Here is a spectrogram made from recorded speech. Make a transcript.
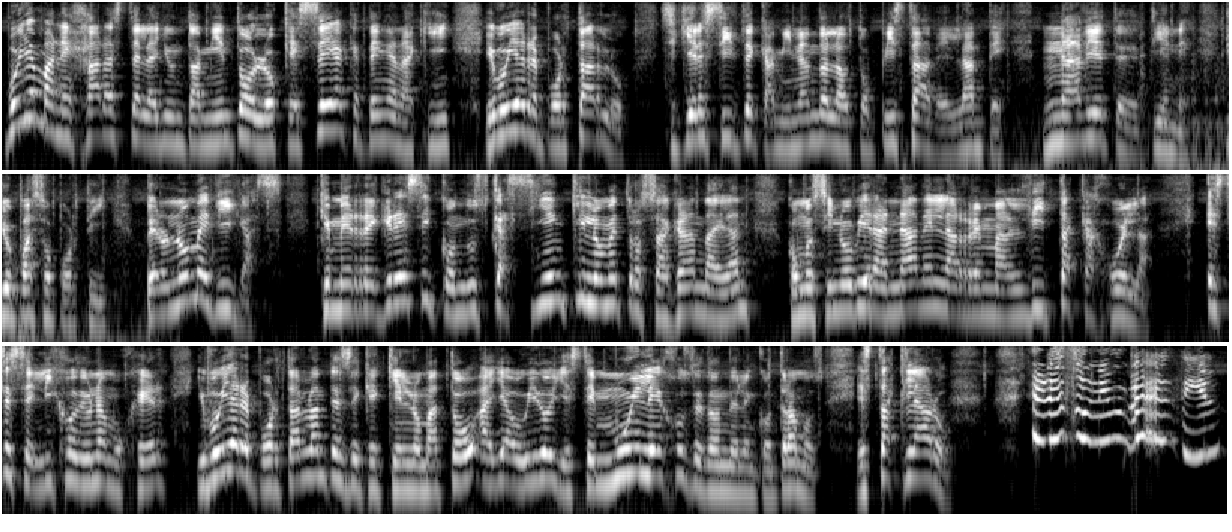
voy a manejar hasta el ayuntamiento o lo que sea que tengan aquí y voy a reportarlo. Si quieres irte caminando a la autopista, adelante. Nadie te detiene. Yo paso por ti. Pero no me digas que me regrese y conduzca 100 kilómetros a Grand Island como si no hubiera nada en la remaldita cajuela. Este es el hijo de una mujer y voy a reportarlo antes de que quien lo mató haya huido y esté muy lejos de donde lo encontramos. Está claro. ¡Eres un imbécil!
